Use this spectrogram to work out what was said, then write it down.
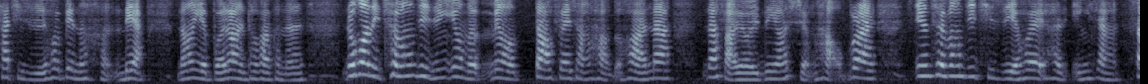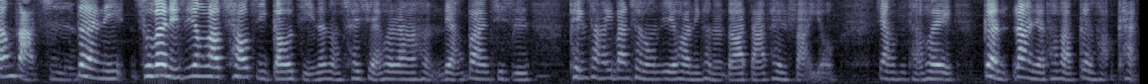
它其实会变得很亮，然后也不会让你头发可能，如果你吹风机已经用的没有到非常好的话，那那发油一定要选好，不然因为吹风机其实也会很影响伤发质。对，你除非你是用到超级高级那种，吹起来会让它很亮，不然其实平常一般吹风机的话，你可能都要搭配发油，这样子才会更让你的头发更好看。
